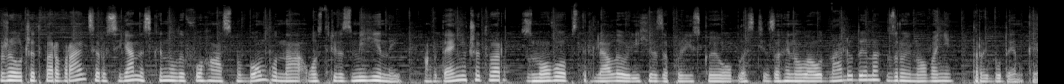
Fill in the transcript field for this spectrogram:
Вже у четвер вранці вранці росіяни скинули фугасну бомбу на острів Зміїний. А в день у четвер знову обстріляли Оріхів Запорізької області. Загинула одна людина, зруйновані три будинки.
